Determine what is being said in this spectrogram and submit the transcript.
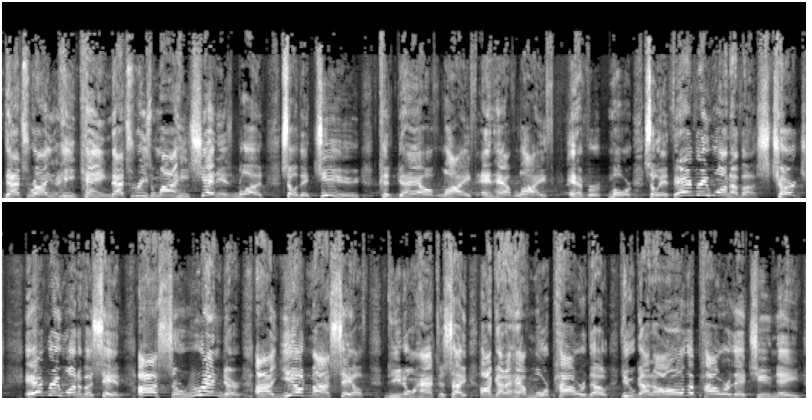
That's why he came. That's the reason why he shed his blood so that you could have life and have life evermore. So if every one of us, church, every one of us said, I surrender, I yield myself, you don't have to say, I got to have more power though. You got all the power that you need.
